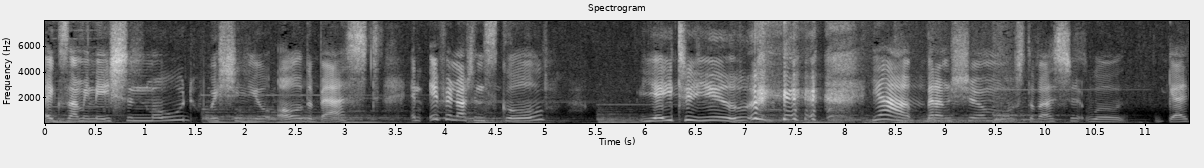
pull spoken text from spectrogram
examination mode wishing you all the best. And if you're not in school yay to you. Yeah but i'm sure most of us will get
